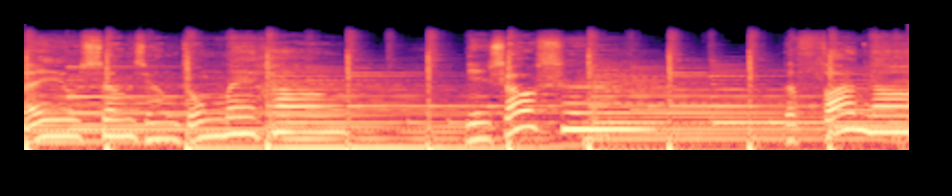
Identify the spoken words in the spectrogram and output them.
没有想象中美好，年少时的烦恼。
